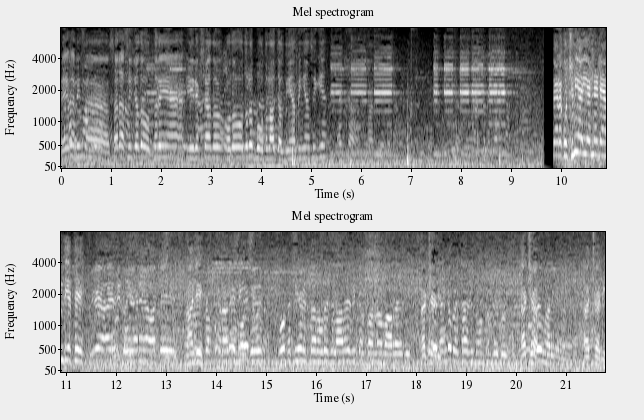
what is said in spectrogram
ਇਹ ਤਾਂ ਨਹੀਂ ਸ- ਸਰ ਅਸੀਂ ਜਦੋਂ ਉਤਰੇ ਆ ਈ ਰਿਕਸ਼ਾ ਤੋਂ ਉਦੋਂ ਉਧਰ ਬੋਤਲਾਂ ਚਲਦੀਆਂ ਪਈਆਂ ਸੀਗੀਆਂ। ਅੱਛਾ ਕੁਝ ਨਹੀਂ ਆਈ ਇੰਨੇ ਟਾਈਮ ਦੀ ਇੱਥੇ? ਵੀਰੇ ਆਏ ਸੀ ਦੋ ਜਣੇ ਆ ਕੇ। ਹਾਂਜੀ। ਚੁੱਪ ਕਰਾ ਕੇ ਮੁੜ ਕੇ ਉਹ ਖੱਜੀਆਂ ਇੱਟਾਂ ਰੋੜੇ ਚਲਾ ਰਹੇ ਸੀ ਕਿਰਪਾਨਾਂ ਮਾਰ ਰਹੇ ਸੀ। ਅੱਛਾ ਜੀ। ਸਿੰਘ ਬੈਠਾ ਸੀ ਕਾਊਂਟਰ ਦੇ ਕੋਈ। ਅੱਛਾ। ਉਹਦੇ ਮਾਰੀਆਂ ਨੇ। ਅੱਛਾ ਜੀ।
